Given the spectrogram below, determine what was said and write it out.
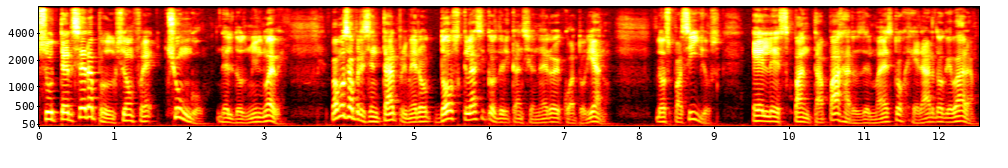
Su tercera producción fue Chungo, del 2009. Vamos a presentar primero dos clásicos del cancionero ecuatoriano. Los Pasillos, El Espantapájaros del maestro Gerardo Guevara,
